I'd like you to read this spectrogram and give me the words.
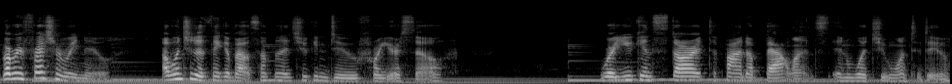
But refresh and renew. I want you to think about something that you can do for yourself where you can start to find a balance in what you want to do.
